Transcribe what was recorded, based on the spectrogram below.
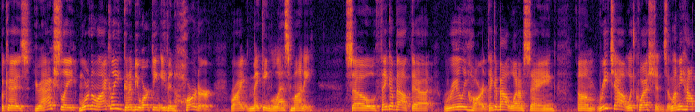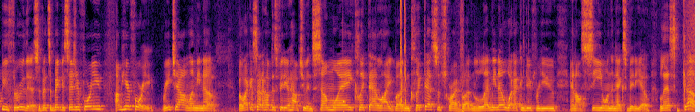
because you're actually more than likely going to be working even harder, right? Making less money. So think about that really hard. Think about what I'm saying. Um, reach out with questions and let me help you through this. If it's a big decision for you, I'm here for you. Reach out and let me know. But like I said, I hope this video helped you in some way. Click that like button, click that subscribe button. Let me know what I can do for you, and I'll see you on the next video. Let's go.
